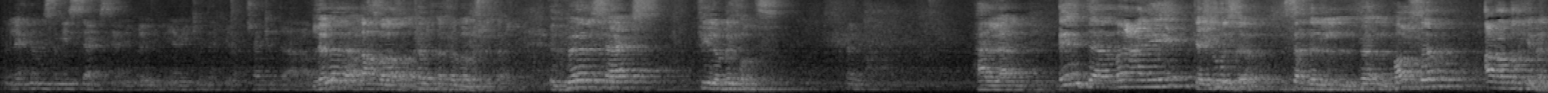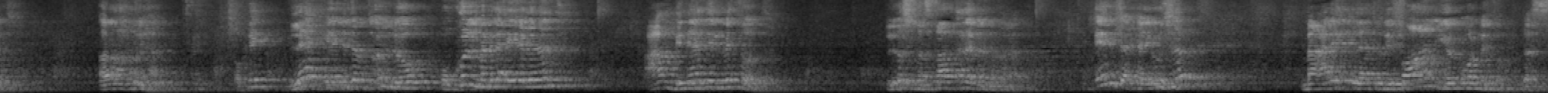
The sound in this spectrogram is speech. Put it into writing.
اللي إحنا بنسميه ال SAX يعني يعني كيف بدي احكي لك مش هيك؟ لا لا لا لحظة لحظة. فهمت فهمت مشكلتك ال Perl SAX فيه له methods هلا انت ما عليك ك user تستخدم الب- ال parser قرا ال document قراها كلها. okay؟ لكن انت بتقول له وكل ما بلاقي element عم بنادي ال method. اللي اسمه start element مثلا. انت ك user ما عليك إلا to define your own method بس.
